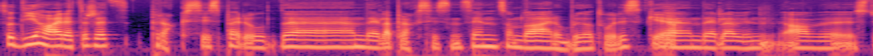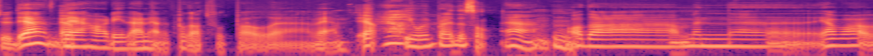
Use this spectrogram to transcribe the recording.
Så de har rett og slett praksisperiode, en del av praksisen sin, som da er obligatorisk, Ja. en del av, av studiet. Det Ja. har de der nede på gatefotball-VM. Ja, i år ble det sånn. Ja, og da, men ja, hva,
